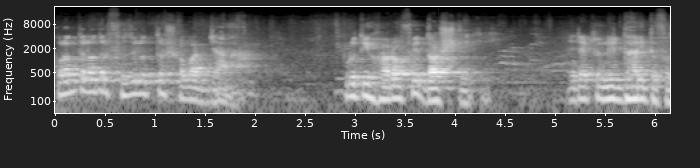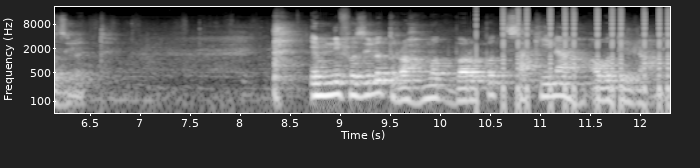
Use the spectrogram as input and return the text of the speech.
কোরআন তেলাওয়াতের ফজিলত তো সবার জানা। প্রতি হরফে দশ নেকি এটা একটা নির্ধারিত ফজিলত। এমনি ফজিলত রহমত, বরকত, সাকিনা, অবতীর্ণ হয়।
